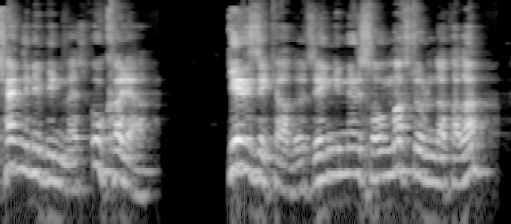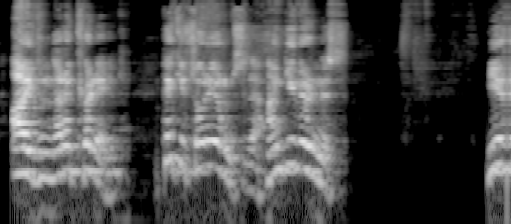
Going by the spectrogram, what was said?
Kendini bilmez, ukala, gerizekalı, zenginleri savunmak zorunda kalan aydınlara kölelik. Peki soruyorum size, hangi biriniz bir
